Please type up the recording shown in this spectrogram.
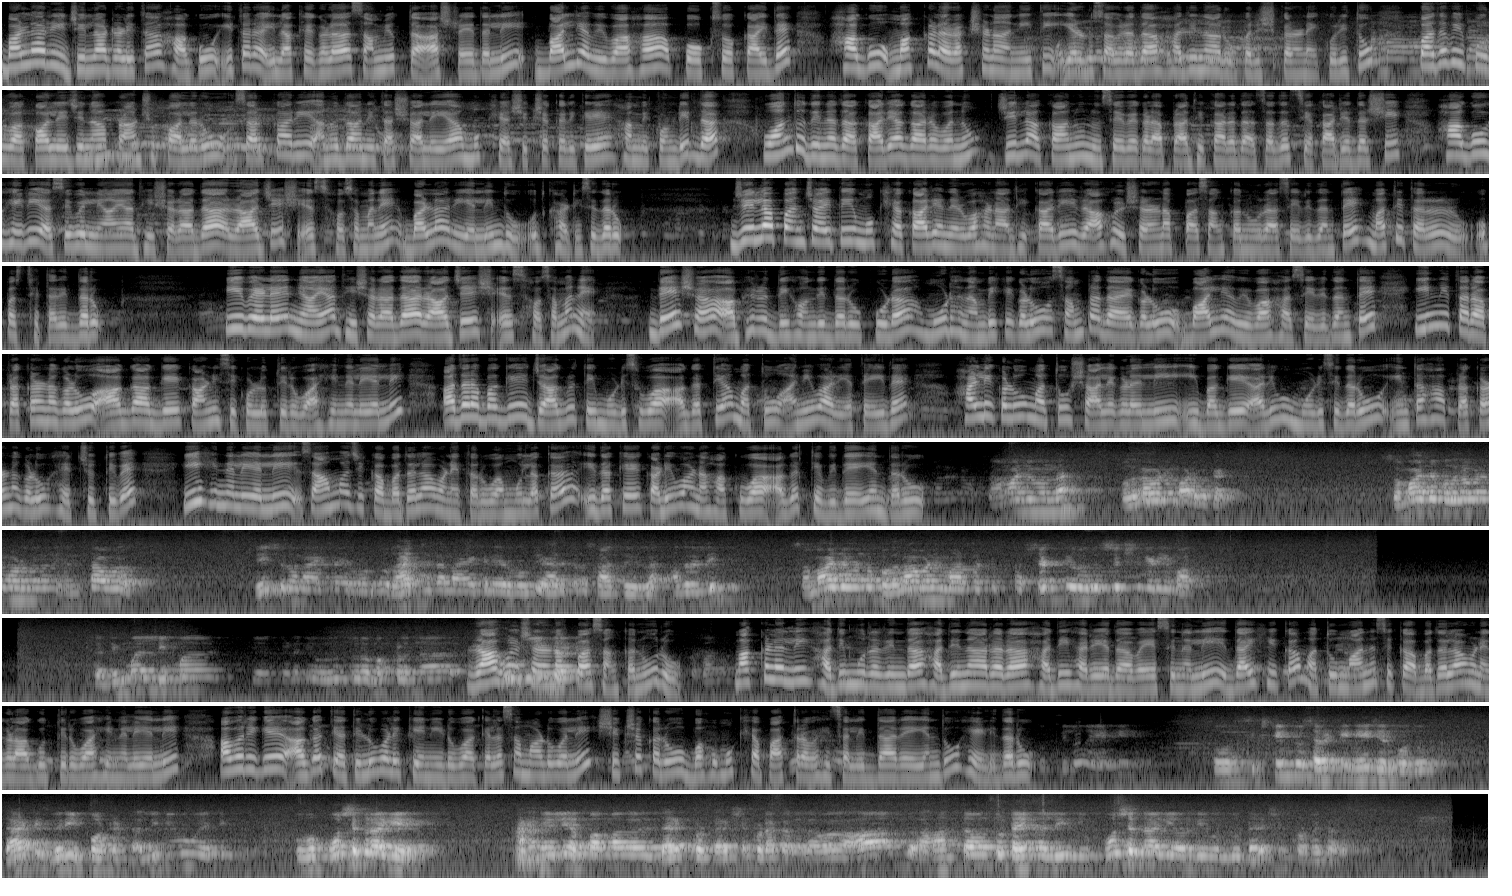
ಬಳ್ಳಾರಿ ಜಿಲ್ಲಾಡಳಿತ ಹಾಗೂ ಇತರ ಇಲಾಖೆಗಳ ಸಂಯುಕ್ತ ಆಶ್ರಯದಲ್ಲಿ ಬಾಲ್ಯ ವಿವಾಹ, ಪೋಕ್ಸೋ ಕಾಯ್ದೆ ಹಾಗೂ ಮಕ್ಕಳ ರಕ್ಷಣಾ ನೀತಿ ಎರಡು ಸಾವಿರದ ಹದಿನಾರು ಪರಿಷ್ಕರಣೆ ಕುರಿತು ಪದವಿ ಪೂರ್ವ ಕಾಲೇಜಿನ ಪ್ರಾಂಶುಪಾಲರು ಸರ್ಕಾರಿ ಅನುದಾನಿತ ಶಾಲೆಯ ಮುಖ್ಯ ಶಿಕ್ಷಕರಿಗೆ ಹಮ್ಮಿಕೊಂಡಿದ್ದ ಒಂದು ದಿನದ ಕಾರ್ಯಾಗಾರವನ್ನು ಜಿಲ್ಲಾ ಕಾನೂನು ಸೇವೆಗಳ ಪ್ರಾಧಿಕಾರದ ಸದಸ್ಯ ಕಾರ್ಯದರ್ಶಿ ಹಾಗೂ ಹಿರಿಯ ಸಿವಿಲ್ ನ್ಯಾಯಾಧೀಶರಾದ ರಾಜೇಶ್ ಎಸ್ ಹೊಸಮನೆ ಬಳ್ಳಾರಿಯಲ್ಲಿಂದು ಉದ್ಘಾಟಿಸಿದರು. ಜಿಲ್ಲಾ ಪಂಚಾಯಿತಿ ಮುಖ್ಯ ಕಾರ್ಯನಿರ್ವಹಣಾಧಿಕಾರಿ ರಾಹುಲ್ ಶರಣಪ್ಪ ಸಂಕನೂರ ಸೇರಿದಂತೆ ಮತ್ತಿತರರು ಉಪಸ್ಥಿತರಿದ್ದರು. ಈ ವೇಳೆ ನ್ಯಾಯಾಧೀಶರಾದ ರಾಜೇಶ್ ಎಸ್ ಹೊಸಮನೆ ದೇಶ ಅಭಿವೃದ್ಧಿ ಹೊಂದಿದ್ದರೂ ಕೂಡ ಮೂಢನಂಬಿಕೆಗಳು, ಸಂಪ್ರದಾಯಗಳು, ಬಾಲ್ಯ ವಿವಾಹ ಸೇರಿದಂತೆ ಇನ್ನಿತರ ಪ್ರಕರಣಗಳು ಆಗಾಗ್ಗೆ ಕಾಣಿಸಿಕೊಳ್ಳುತ್ತಿರುವ ಹಿನ್ನೆಲೆಯಲ್ಲಿ ಅದರ ಬಗ್ಗೆ ಜಾಗೃತಿ ಮೂಡಿಸುವ ಅಗತ್ಯ ಮತ್ತು ಅನಿವಾರ್ಯತೆ ಇದೆ. ಹಳ್ಳಿಗಳು ಮತ್ತು ಶಾಲೆಗಳಲ್ಲಿ ಈ ಬಗ್ಗೆ ಅರಿವು ಮೂಡಿಸಿದರೂ ಇಂತಹ ಪ್ರಕರಣಗಳು ಹೆಚ್ಚುತ್ತಿವೆ. ಈ ಹಿನ್ನೆಲೆಯಲ್ಲಿ ಸಾಮಾಜಿಕ ಬದಲಾವಣೆ ತರುವ ಮೂಲಕ ಇದಕ್ಕೆ ಕಡಿವಾಣ ಹಾಕುವ ಅಗತ್ಯವಿದೆ ಎಂದರು. ಸಮಾಜವನ್ನ ಬದಲಾವಣೆ ಮಾಡಬೇಕಾಗಿದೆ ಸಮಾಜ ಬದಲಾವಣೆ ಮಾಡೋದ್ರಲ್ಲಿ ಎಂಥ ದೇಶದ ನಾಯಕರೇ ಇರ್ಬೋದು ರಾಜ್ಯದ ನಾಯಕರೇ ಇರ್ಬೋದು ಯಾರಿಂದಲೂ ಸಾಧ್ಯ ಇಲ್ಲ. ಅದರಲ್ಲಿ ಸಮಾಜವನ್ನು ಬದಲಾವಣೆ ಮಾಡತಕ್ಕಂಥ ಶಕ್ತಿ ಇರೋದು ಶಿಕ್ಷಕರಿಗೆ ಮಾತ್ರ. ನಿಮ್ಮಲ್ಲಿ ನಿಮ್ಮ ರಾಹುಲ್ ಶರಣಪ್ಪ ಸಂಕನೂರು. ಮಕ್ಕಳಲ್ಲಿ ಹದಿಮೂರರಿಂದ ಹದಿನಾರರ ಹದಿಹರೆಯದ ವಯಸ್ಸಿನಲ್ಲಿ ದೈಹಿಕ ಮತ್ತು ಮಾನಸಿಕ ಬದಲಾವಣೆಗಳಾಗುತ್ತಿರುವ ಹಿನ್ನೆಲೆಯಲ್ಲಿ ಅವರಿಗೆ ಅಗತ್ಯ ತಿಳುವಳಿಕೆ ನೀಡುವ ಕೆಲಸ ಮಾಡುವಲ್ಲಿ ಶಿಕ್ಷಕರು ಬಹುಮುಖ್ಯ ಪಾತ್ರ ವಹಿಸಲಿದ್ದಾರೆ ಎಂದು ಹೇಳಿದರು. So sixteen to seventeen age ಇರ್ಬೋದು. ದಾಟ್ ಈಸ್ ವೆರಿ ಇಂಪಾರ್ಟೆಂಟ್ ಅಲ್ಲಿ ನೀವು ಒಬ್ಬ ಪೋಷಕರಾಗಿ ಮನೆಯಲ್ಲಿ ಅಪ್ಪ, ಅಮ್ಮ ಡೈರೆಕ್ಟ್ ಡೈರೆಕ್ಷನ್ ಕೊಡೋಕ್ಕಾಗಲ್ಲ. ಅವಾಗ ಆ ಅಂತ ಒಂದು ಟೈಮಲ್ಲಿ ನೀವು ಪೋಷಕರಾಗಿ ಅವ್ರಿಗೆ ಒಂದು ಡೈರೆಕ್ಷನ್ ಕೊಡಬೇಕಾಗುತ್ತೆ.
